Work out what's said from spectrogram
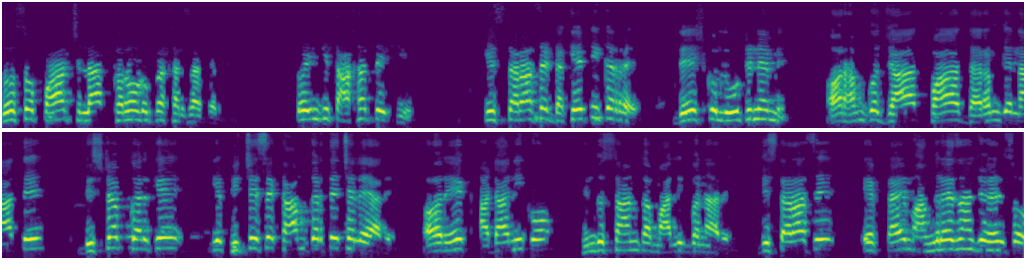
205 लाख करोड़ रुपए खर्चा कर तो इनकी ताकत देखिए, किस तरह से डकैती कर रहे देश को लूटने में और हमको जात, पात, धर्म के नाते डिस्टर्ब करके ये पीछे से काम करते चले आ रहे और एक अडानी को हिंदुस्तान का मालिक बना रहे जिस तरह से एक टाइम अंग्रेजा जो है सो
